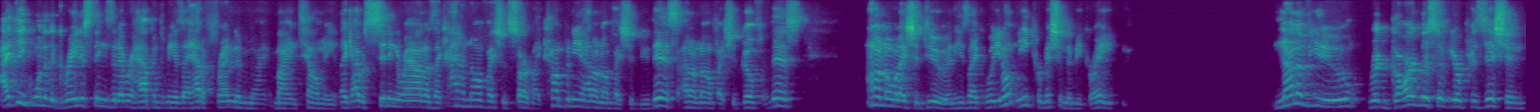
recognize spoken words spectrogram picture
I think one of the greatest things that ever happened to me is I had a friend of mine tell me, like, I was sitting around, I was like, I don't know if I should start my company. I don't know if I should do this. I don't know if I should go for this. I don't know what I should do. And he's like, Well, you don't need permission to be great. None of you, regardless of your position,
